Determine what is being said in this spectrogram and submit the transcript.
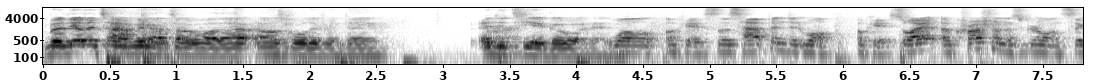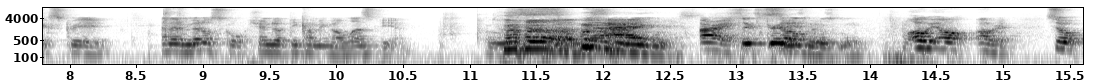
But the other time, we're not talk about that. That was a whole different thing. Aditya, go ahead. Well, okay, so this happened in well, okay, so I had a crush on this girl in sixth grade, and then in middle school she ended up becoming a lesbian. Oh, nice. All right, Sixth grade so, is middle school. Oh, oh, okay. So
